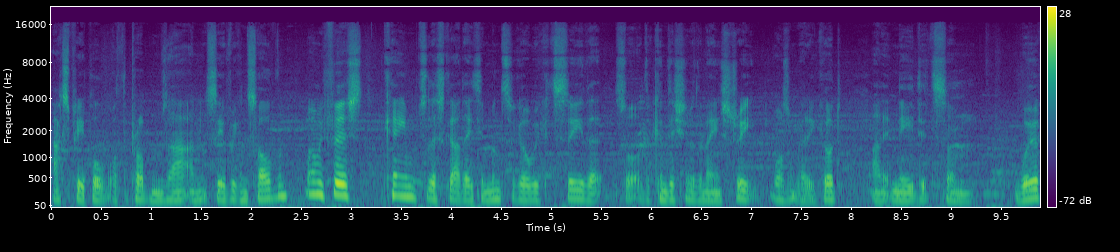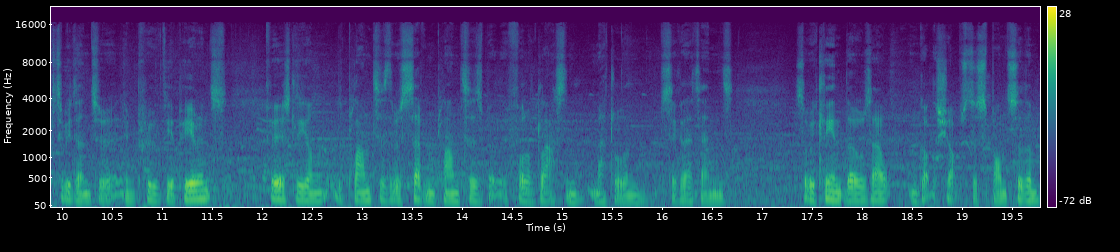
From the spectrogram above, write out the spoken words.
ask people what the problems are and see if we can solve them. When we first came to Liscard 18 months ago, we could see that sort of the condition of the main street wasn't very good and it needed some work to be done to improve the appearance. Firstly, on the planters, there were seven planters, but they're full of glass and metal and cigarette ends. So we cleaned those out and got the shops to sponsor them.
